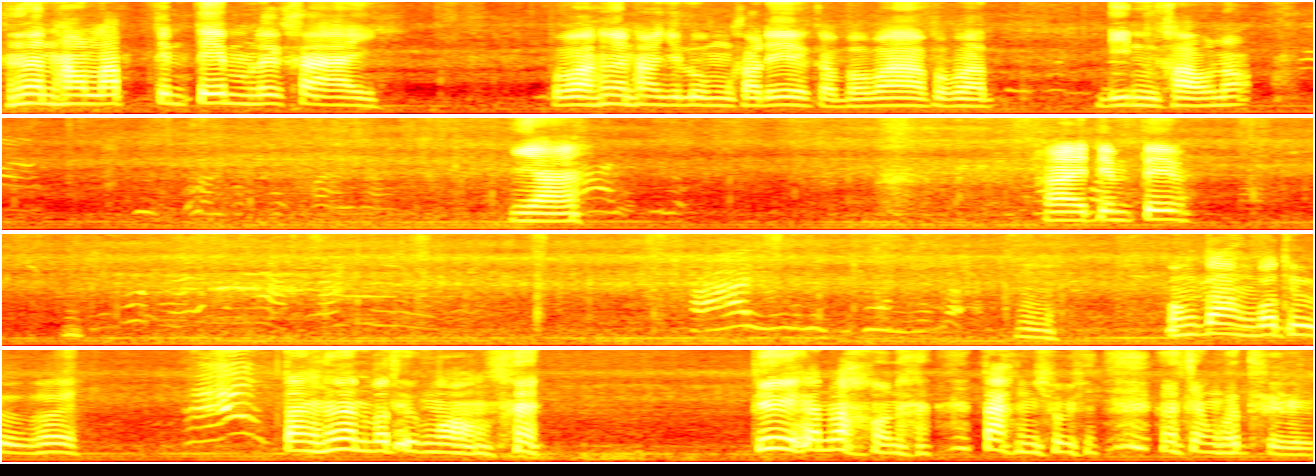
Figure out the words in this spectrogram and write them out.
เฮือนเฮารับเต็มๆเลยคาย เพราะว่าเฮือนเฮาอยู่ลุมเขาเด้กับเพราะว่าเพราะว่าดินเขาเนาะอิหยาคายเต็มๆใช่มันมีทุนลูกอะต้องตั้งบ่ถึกเฮ้ยตั้งเฮือนบ่ถึกมอง พี่คันเว่านะตั้งอยู่พี่มันจังบ่ถึก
